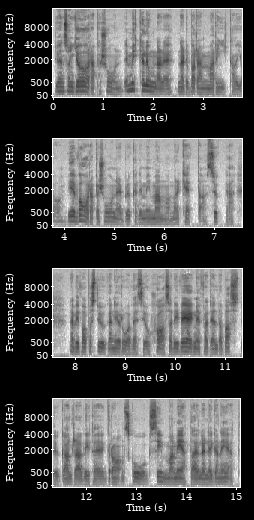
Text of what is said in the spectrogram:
Du är en sån göra-person. Det är mycket lugnare när det bara är Marika och jag. Vi är vara-personer, brukade min mamma Marketta sucka när vi var på stugan i Råväsi och schasade iväg med för att elda bastu, gallra lite granskog, simma, meta eller lägga nät.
